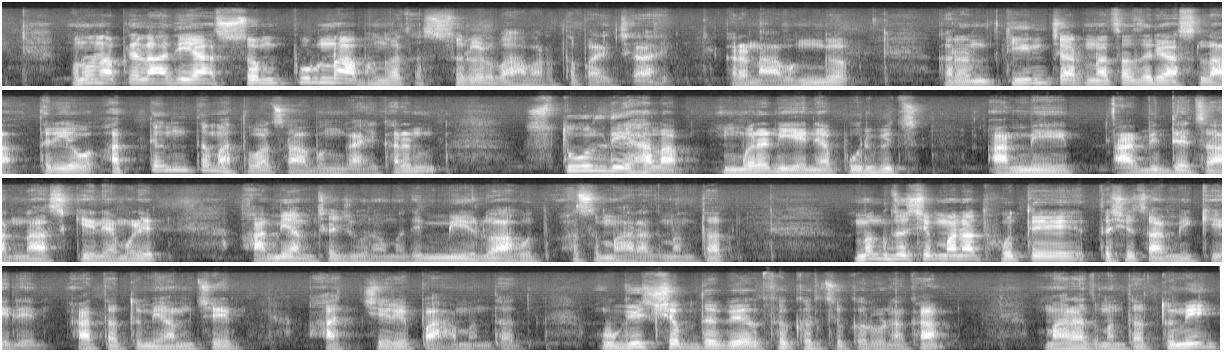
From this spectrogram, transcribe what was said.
म्हणून आपल्याला आधी या संपूर्ण अभंगाचा सरळ भावार्थ पाहिजे आहे. कारण अभंग कारण तीन चरणाचा जरी असला तरी अत्यंत महत्त्वाचा अभंग आहे. कारण स्थूल देहाला मरण येण्यापूर्वीच आम्ही अविद्येचा नाश केल्यामुळे आम्ही आमच्या जीवनामध्ये मेलो आहोत असं महाराज म्हणतात. मग जसे मनात होते तसेच आम्ही केले. आता तुम्ही आमचे आश्चर्य पहा म्हणतात. उगीच शब्द व्यर्थ खर्च करू नका. महाराज म्हणतात तुम्ही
